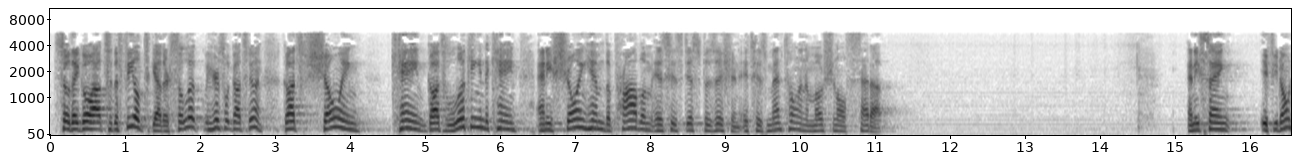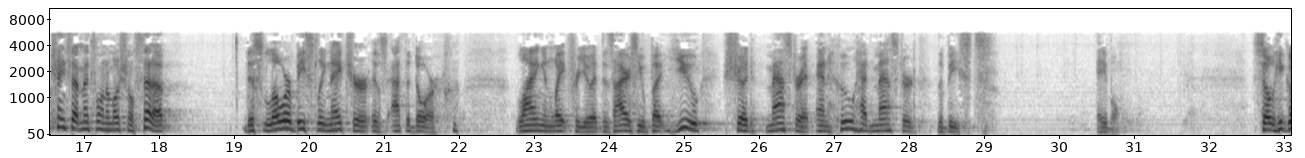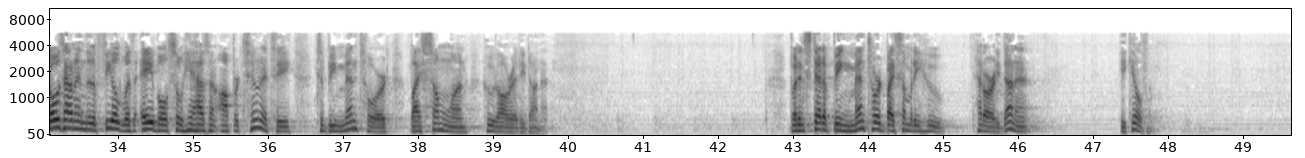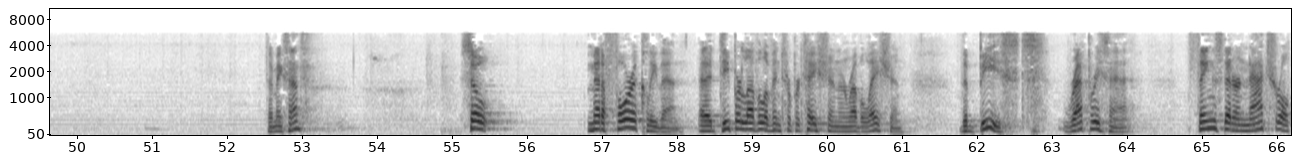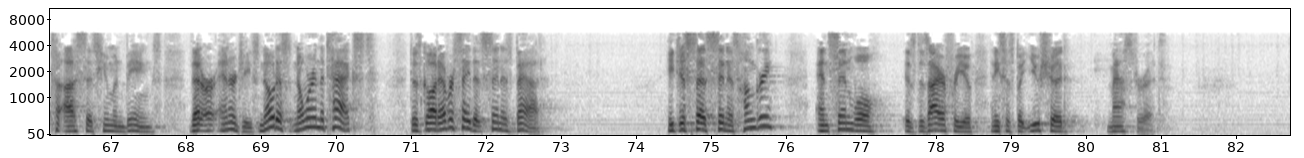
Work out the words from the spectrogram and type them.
So they go out to the field together. So look, here's what God's doing. God's showing Cain, God's looking into Cain and he's showing him the problem is his disposition. It's his mental and emotional setup. And he's saying, if you don't change that mental and emotional setup, this lower beastly nature is at the door, lying in wait for you. It desires you, but you should master it. And who had mastered the beasts? Abel. So he goes out into the field with Abel so he has an opportunity to be mentored by someone who'd already done it. But instead of being mentored by somebody who had already done it, he kills him. Does that make sense? So, metaphorically, then, at a deeper level of interpretation and revelation, the beasts represent things that are natural to us as human beings that are energies. Notice, nowhere in the text does God ever say that sin is bad. He just says sin is hungry and sin will is desire for you and he says but you should master it.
